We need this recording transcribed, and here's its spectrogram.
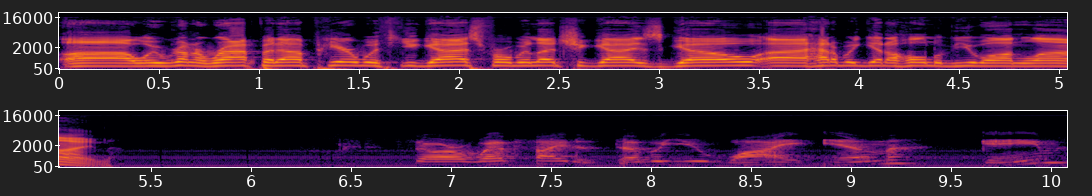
uh, we are going to wrap it up here with you guys before we let you guys go. Uh, how do we get a hold of you online? So our website is WYM Game.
